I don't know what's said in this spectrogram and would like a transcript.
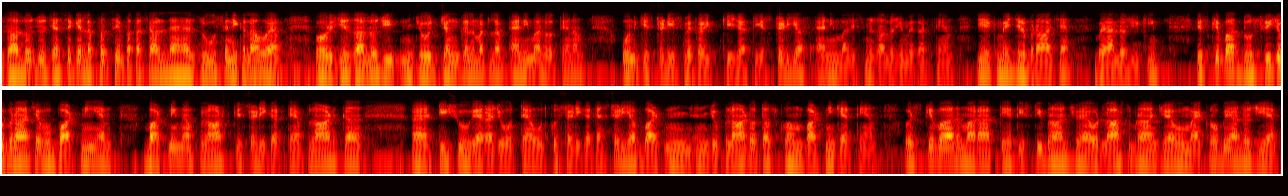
जालोजी जैसे कि लफ्ज़ से पता चल रहा है, जू से निकला हुआ है। और ये जालोजी जो जंगल मतलब एनिमल होते हैं ना, उनकी स्टडी इसमें की जाती है। स्टडी ऑफ़ एनिमल इसमें जालोजी में करते हैं। ये एक मेजर ब्रांच है बायोलॉजी की। इसके बाद दूसरी जो ब्रांच है, वो बॉटनी है। बॉटनी में हम प्लांट्स की स्टडी करते हैं। प्लांट का टिशू वगैरह जो होते हैं उसको स्टडी करते हैं। स्टडी ऑफ़ जो प्लांट होता है, उसको हम बाटनी कहते हैं। और उसके बाद हमारा आती है तीसरी ब्रांच जो है, और लास्ट ब्रांच जो है, वो माइक्रोबायोलॉजी है।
